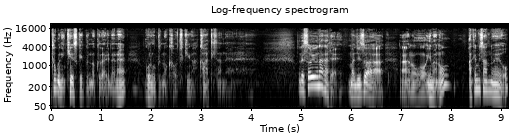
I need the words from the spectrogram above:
特に圭介君のくだりでね五郎君の顔つきが変わってきたんだよね。でそういう中で、まあ、実はあの今の明美さんの絵を、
